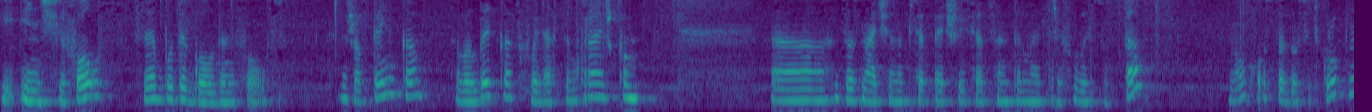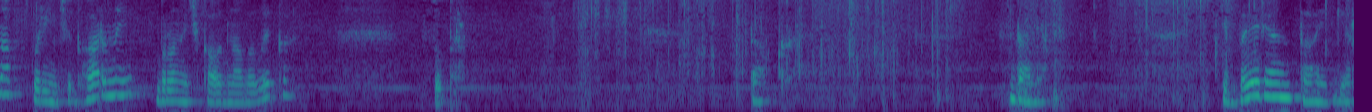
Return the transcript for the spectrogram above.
і інші Falls. Це буде Golden Falls. Жовтенька, велика, з хвилястим краєшком. Е, Зазначено 55-60 см висота. Ну, хоста досить крупна, корінчик гарний, бронечка одна велика. Супер. Так. Далі. Siberian Tiger.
